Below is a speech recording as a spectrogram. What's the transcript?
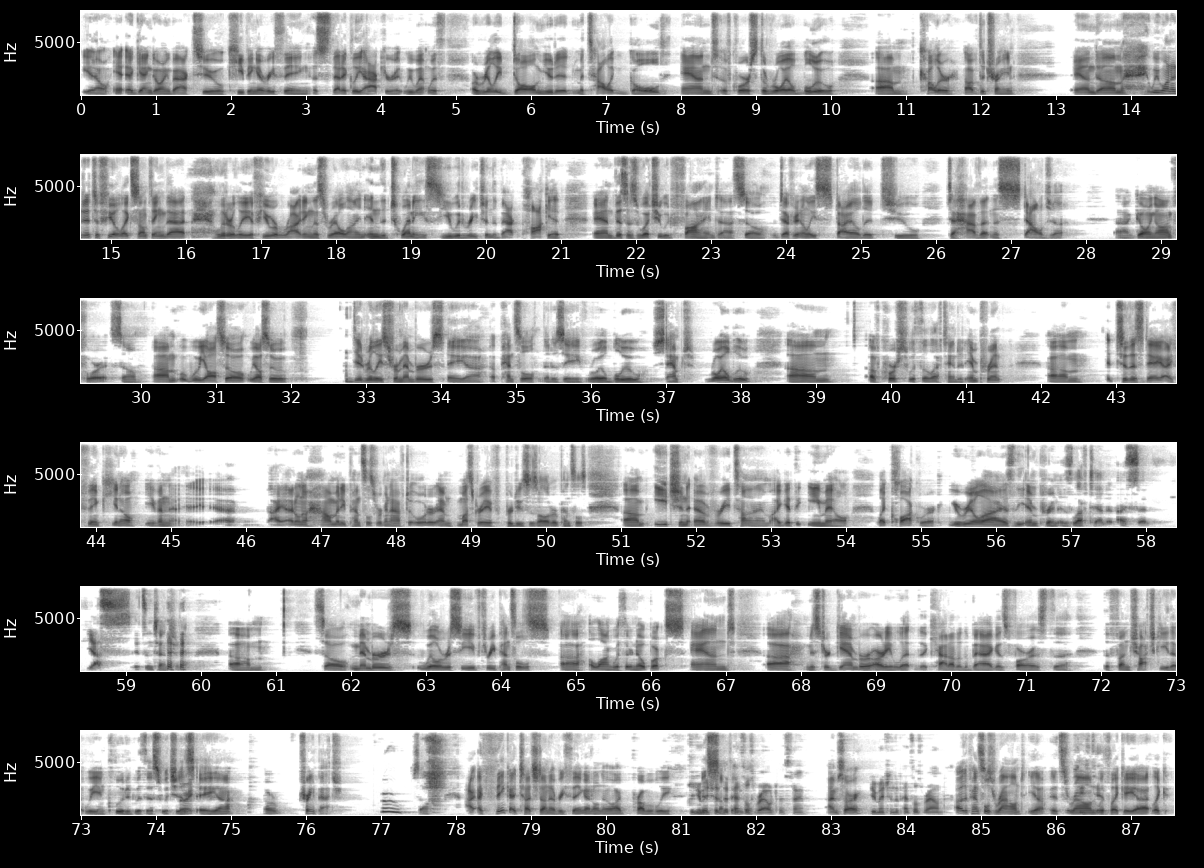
you know, again, going back to keeping everything aesthetically accurate, we went with a really dull, muted metallic gold and, of course, the royal blue um, color of the train. And um, we wanted it to feel like something that literally, if you were riding this rail line in the 20s, you would reach in the back pocket and this is what you would find. Uh, so definitely styled it to to have that nostalgia uh, going on for it. So um, we also we also did release for members a uh, a pencil that is a royal blue stamped royal blue, um, of course with the left-handed imprint. To this day, I think you know even. Uh, I, I, don't know how many pencils we're going to have to order. And Musgrave produces all of our pencils. Um, each and every time I get the email, like clockwork, you realize the imprint is left handed. I said, yes, it's intentional. um, so members will receive three pencils uh, along with their notebooks, and uh, Mr. Gamber already let the cat out of the bag as far as the the fun tchotchke that we included with this, which is right. a uh, a train patch. So I, I, think I touched on everything. I don't know. I probably did you mention the pencils round this time? I'm sorry. Did you mention the pencils round? Oh, the pencil's round. Yeah, it's round with like a uh, like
